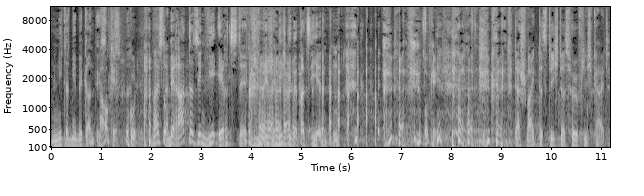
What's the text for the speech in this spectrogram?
Nicht, dass mir bekannt ist. Ah, okay, gut. Weißt du, Berater sind wie Ärzte. Ich spreche nicht über Patienten. Okay. da schweigt des Dichters Höflichkeit,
